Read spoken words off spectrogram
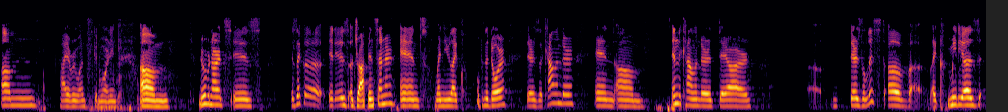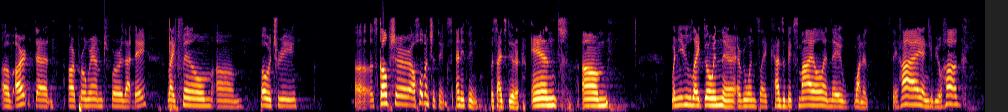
Um, hi everyone. Good morning. Um, New Urban Arts is is like a it is a drop-in center, and when you like open the door, there's a calendar, and um, in the calendar there are uh, there's a list of uh, like medias of art that are programmed for that day, like film, um, poetry, uh, sculpture, a whole bunch of things, anything besides theater. And um, when you like go in there, everyone's like has a big smile and they want to say hi and give you a hug,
